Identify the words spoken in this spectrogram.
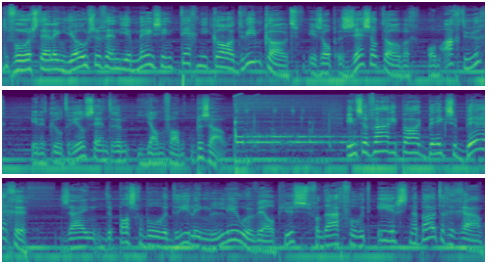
De voorstelling Jozef en the Amazing Technicolor Dreamcoat is op 6 oktober om 8 uur in het cultureel centrum Jan van Bezouw. In Safari Park Beekse Bergen zijn de pasgeboren drieling leeuwenwelpjes vandaag voor het eerst naar buiten gegaan.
